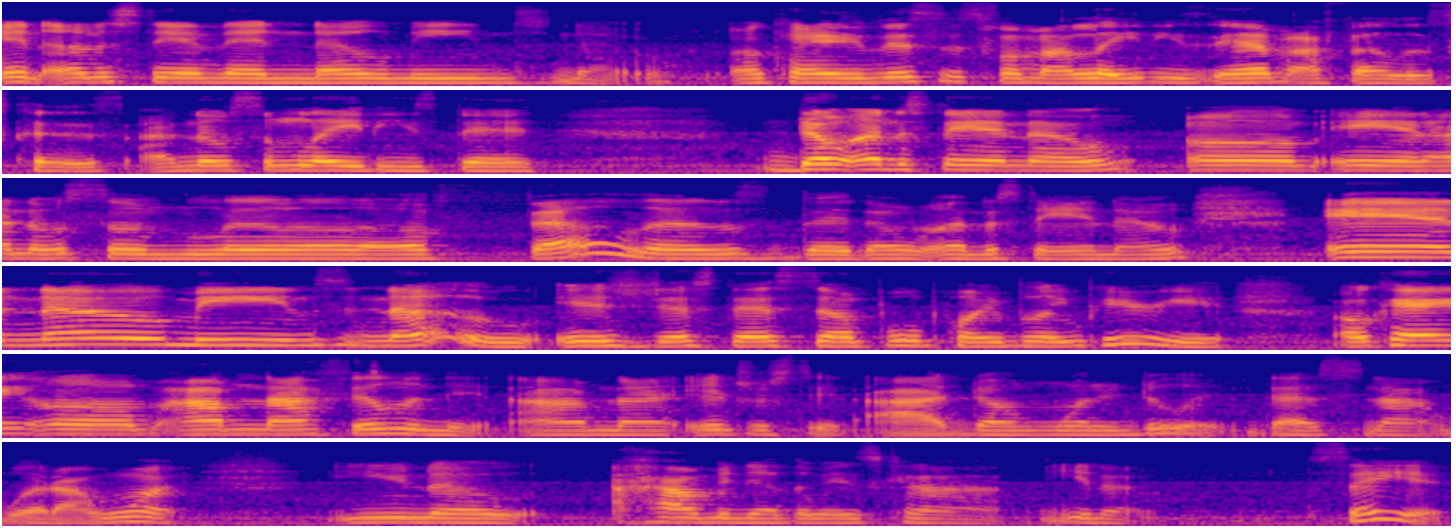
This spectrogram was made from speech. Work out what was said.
and understand that no means no. Okay, this is for my ladies and my fellas because I know some ladies that don't understand no. Um, and I know some little fellas that don't understand no. And no means no. It's just that simple, point blank, period. Okay, um, I'm not feeling it. I'm not interested. I don't want to do it. That's not what I want. You know, how many other ways can I, you know, say it?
